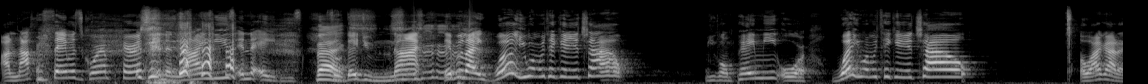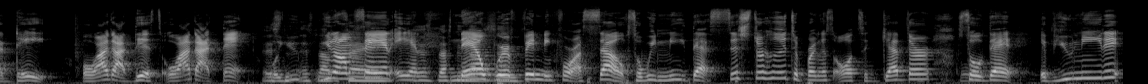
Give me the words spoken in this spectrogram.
are not the same as grandparents in the nineties and the eighties. So they do not they be like, What, you want me to take care of your child? You gonna pay me? Or what you want me to take care of your child? Oh, I got a date. Or I got this, or I got that. or you, you know what I'm saying? And now we're fending for ourselves. So we need that sisterhood to bring us all together so that if you need it,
